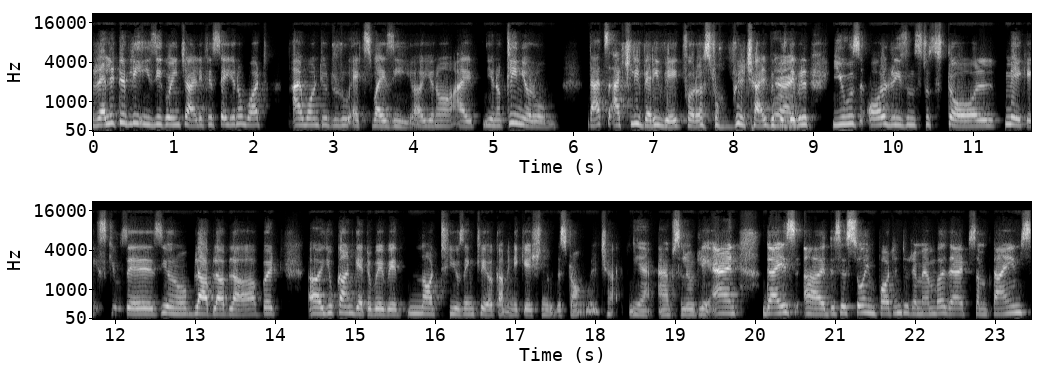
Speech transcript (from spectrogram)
relatively easygoing child if you say you know what i want you to do xyz or you know i you know clean your room that's actually very vague for a strong willed child because right. they will use all reasons to stall make excuses you know blah blah blah. But uh, you can't get away with not using clear communication with a strong willed child. Yeah absolutely. And guys uh, this is so important to remember that sometimes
